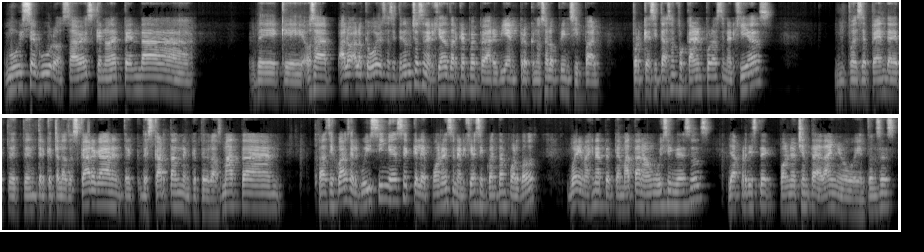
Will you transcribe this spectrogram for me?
muy seguro, ¿sabes? Que no dependa de que, o sea, a lo, a lo que voy, o sea, si tienes muchas energías, Darkrai puede pegar bien, pero que no sea lo principal. Porque si te vas a enfocar en puras energías, pues depende de- de- entre que te las descargan, entre descartan, en que te las matan. O sea, si juegas el Wizzing ese que le pones energías y cuentan por dos, güey, imagínate, te matan a un Wizzing de esos, ya perdiste, ponle 80 de daño, güey. Entonces,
